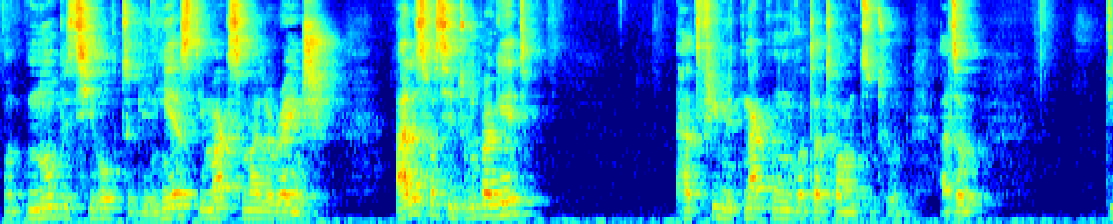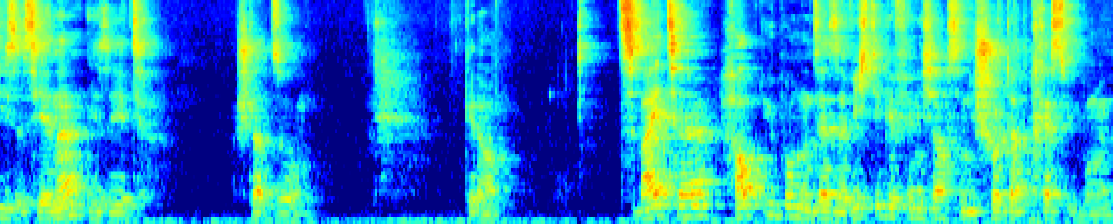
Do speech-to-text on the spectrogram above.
und nur bis hier hoch zu gehen. Hier ist die maximale Range. Alles, was hier drüber geht, hat viel mit Nacken und Rotatoren zu tun. Also dieses hier, ne? Ihr seht, statt so. Genau. Zweite Hauptübung und sehr, sehr wichtige finde ich auch, sind die Schulterpressübungen.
